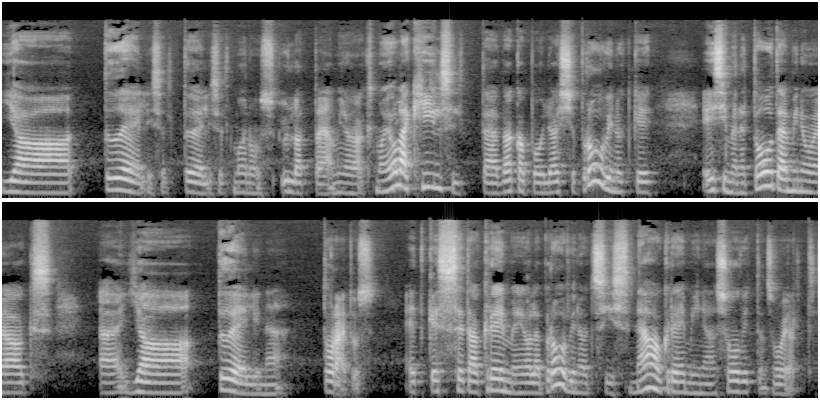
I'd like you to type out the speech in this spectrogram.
ja tõeliselt, tõeliselt mõnus üllataja minu jaoks. ma ei ole Kiehlsilt väga palju asju proovinudki. esimene toode minu jaoks Äh, ja tõeline toredus. et kes seda kreemi ei ole proovinud, siis näokreemina soovitan soojalt.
